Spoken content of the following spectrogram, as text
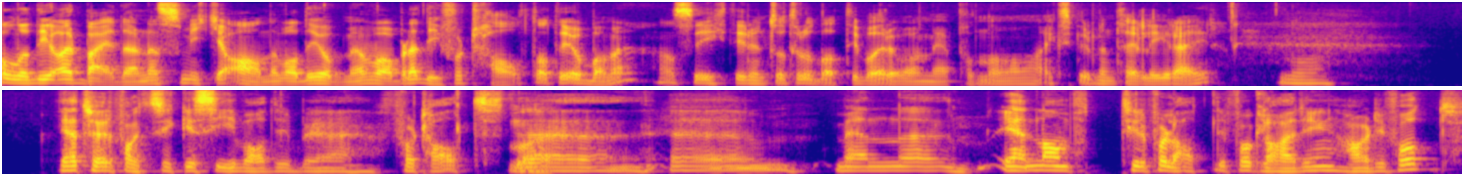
alle de arbeiderne som ikke aner hva de jobber med? Hva ble de fortalt at de jobba med? Altså Gikk de rundt og trodde at de bare var med på noe eksperimentelle greier? Nå. Jeg tør faktisk ikke si hva de ble fortalt. Det, uh, men uh, en eller annen tilforlatelig forklaring har de fått.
